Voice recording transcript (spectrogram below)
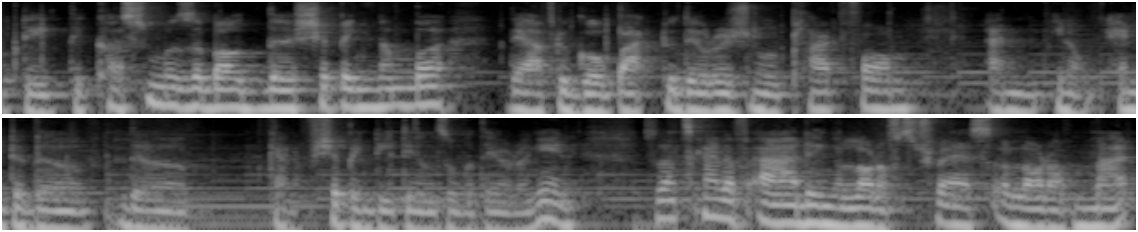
update the customers about the shipping number, they have to go back to the original platform and you know enter the the kind of shipping details over there again. So that's kind of adding a lot of stress, a lot of mat.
